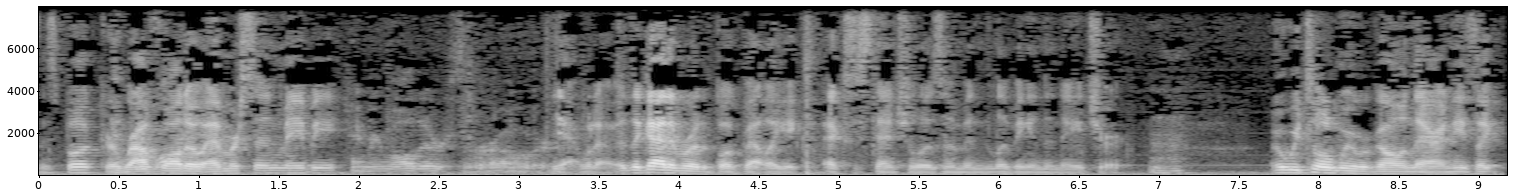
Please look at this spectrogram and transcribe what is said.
this book or Henry Ralph Waldo Waldo. Emerson maybe? Henry Walter Thoreau, or Yeah, whatever. The guy that wrote a book about like ex- existentialism and living in the nature. And we told him we were going there, and he's like,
